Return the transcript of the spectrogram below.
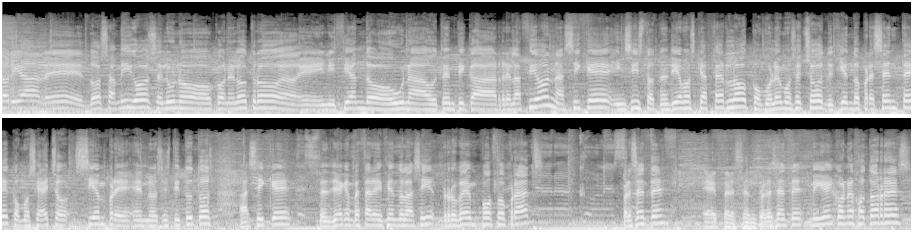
historia de dos amigos, el uno con el otro, eh, iniciando una auténtica relación. Así que, insisto, tendríamos que hacerlo como lo hemos hecho, diciendo presente, como se ha hecho siempre en los institutos. Así que tendría que empezar diciéndolo así. Rubén Pozo Prats, presente. Eh, presente. Presente. Miguel Conejo Torres.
